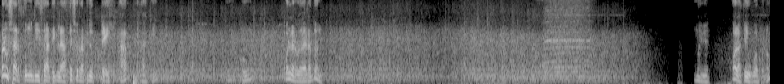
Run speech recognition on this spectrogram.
Para usar zoom utiliza la tecla de acceso rápido Page Up, aquí, con la rueda de ratón. Muy bien. Hola, qué guapo, ¿no?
